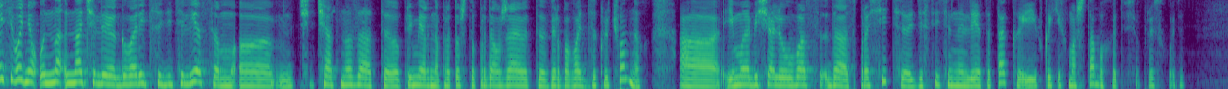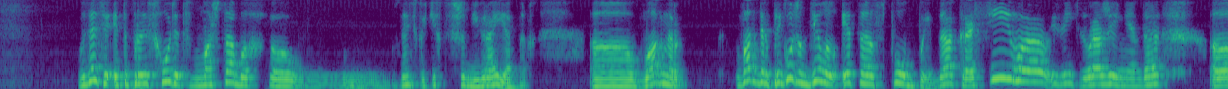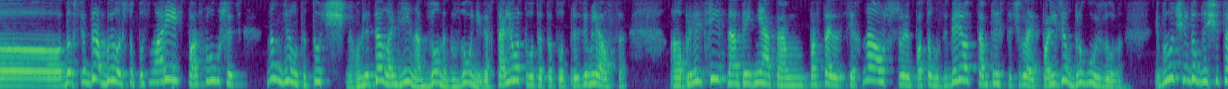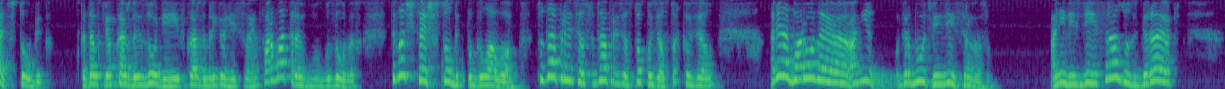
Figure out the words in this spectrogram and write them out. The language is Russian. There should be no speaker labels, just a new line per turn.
Мы сегодня начали говорить с «Идите лесом» э, час назад э, примерно про то, что продолжают вербовать заключенных. А, и мы обещали у вас да, спросить, действительно ли это так и в каких масштабах это все происходит.
Вы знаете, это происходит в масштабах, э, знаете, каких-то совершенно невероятных. Вагнер Вагнер Пригожин делал это с помпой, да, красиво, извините за выражение, да, э, но всегда было, что посмотреть, послушать. Но он делал это точечно. Он летал один от зоны к зоне. Вертолет вот этот вот приземлялся, э, прилетит на три дня, там поставит всех на уши, потом заберет, там 300 человек, полетел в другую зону. И было очень удобно считать в столбик. Когда у тебя в каждой зоне и в каждом регионе есть свои информаторы в зонах, ты просто считаешь столбик по головам. Туда прилетел, сюда прилетел, столько взял, столько взял. А Минобороны, они вербуют везде и сразу. Они везде и сразу забирают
